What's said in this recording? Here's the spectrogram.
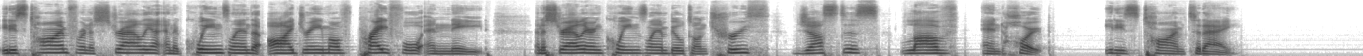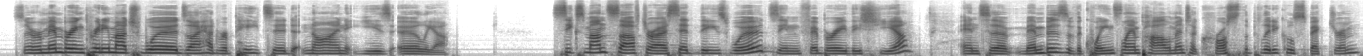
It is time for an Australia and a Queensland that I dream of, pray for, and need. An Australia and Queensland built on truth, justice, love, and hope. It is time today. So, remembering pretty much words I had repeated nine years earlier. Six months after I said these words in February this year, and to members of the Queensland Parliament across the political spectrum,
